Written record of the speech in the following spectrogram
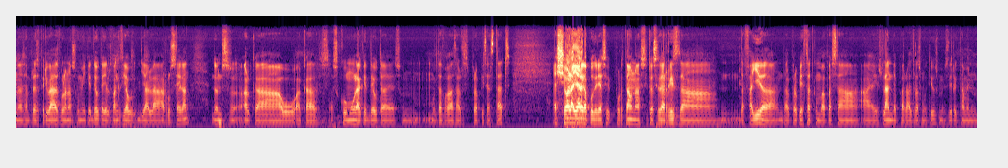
les empreses privades volen assumir aquest deute i els bancs ja, ja l'arrosseguen, doncs el que, el que s'acumula aquest deute són moltes vegades els propis estats. Això a la llarga podria portar una situació de risc de, de fallida del propi estat, com va passar a Islàndia per altres motius, més directament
